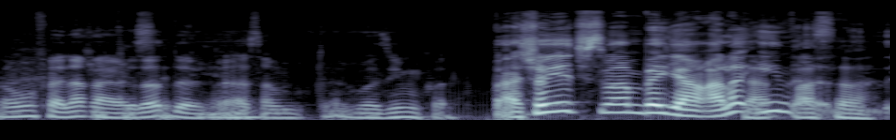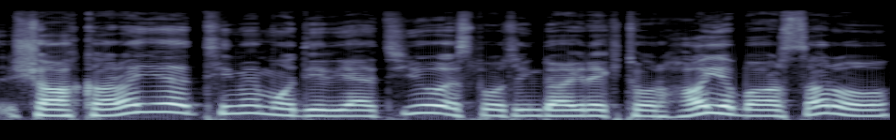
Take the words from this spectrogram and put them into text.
اون فعلا قرارداد داره. اصلا بازی می‌کنه. بچه یه چیزی من بگم. الان این. شاهکارای تیم مدیریتی و sporting director های بارسا رو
